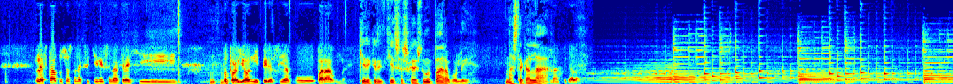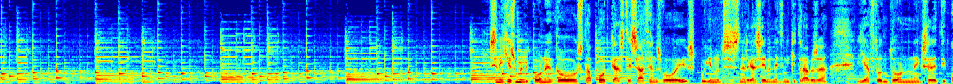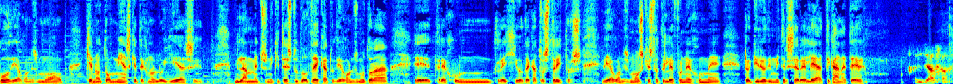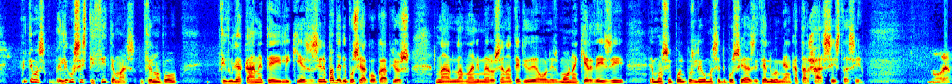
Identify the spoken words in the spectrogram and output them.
λεφτά τους ώστε να ξεκινήσει να τρέχει το προϊόν, η υπηρεσία που παράγουμε. Κύριε Κριτικέ, σας ευχαριστούμε πάρα πολύ. Να είστε καλά. Να είστε καλά. Συνεχίζουμε λοιπόν εδώ στα podcast της Athens Voice που γίνονται σε συνεργασία με την Εθνική Τράπεζα για αυτόν τον εξαιρετικό διαγωνισμό καινοτομίας και τεχνολογίας. Μιλάμε με τους νικητές του 12ου διαγωνισμού, τώρα ε, τρέχουν, τρέχει ο 13ος διαγωνισμός και στο τηλέφωνο έχουμε τον κύριο Δημήτρη Σερελέα. Τι κάνετε; Γεια σας. Πείτε μας, λίγο συστηθείτε μας. Θέλω να πω, τι δουλειά κάνετε, η ηλικία σας; Είναι πάντα εντυπωσιακό κάποιος να λαμβάνει μέρος σε ένα τέτοιο διαγωνισμό, να κερδίζει. Εμάς ο υπόλοιπος λίγο μας εντυπωσιάζει. Θέλουμε μια καταρχάς σύσταση. Ωραία.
